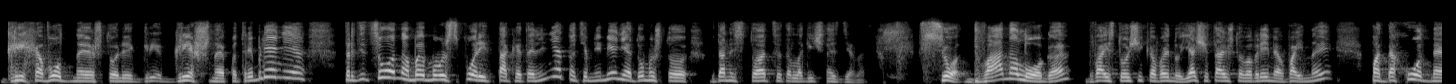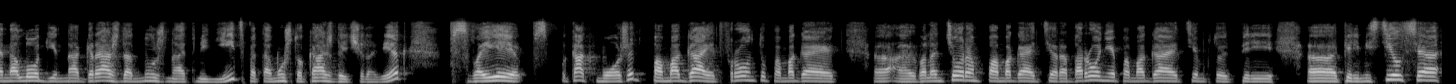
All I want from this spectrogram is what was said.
греховодное, что ли, грешное потребление. Традиционно мы можем спорить, так это или нет, но тем не менее, я думаю, что в данной ситуации это логично сделать. Все, два налога, два источника войны. Я считаю, что во время войны подоходные налоги на граждан нужно отменить, потому что каждый человек в своей, как может, помогает фронту, помогает э, а, волонтерам, помогает теробороне, помогает тем, кто пере, э, переместился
